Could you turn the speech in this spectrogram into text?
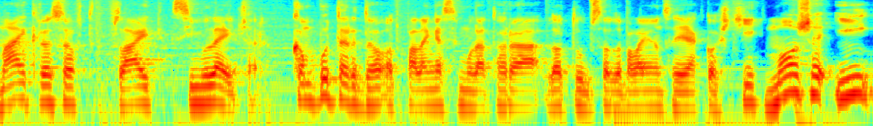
Microsoft Flight Simulator. Komputer do odpalenia symulatora lotu zadowalającej jakości może i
